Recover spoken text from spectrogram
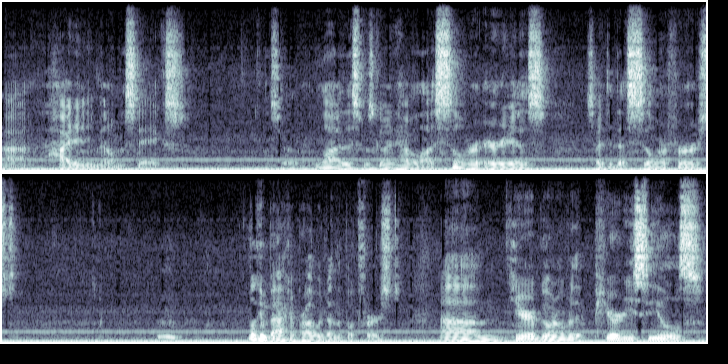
uh, hide any metal mistakes. So a lot of this was going to have a lot of silver areas, so I did that silver first. Looking back, I probably would have done the book first. Um, here I'm going over the purity seals.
